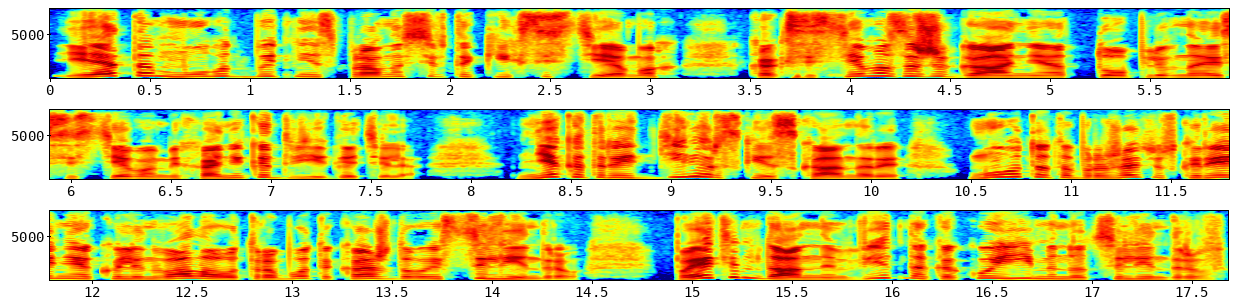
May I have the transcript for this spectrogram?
И это могут быть неисправности в таких системах, как система зажигания, топливная система, механика двигателя. Некоторые дилерские сканеры могут отображать ускорение коленвала от работы каждого из цилиндров. По этим данным видно, какой именно цилиндр в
